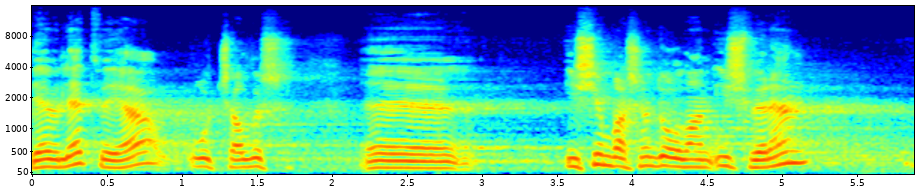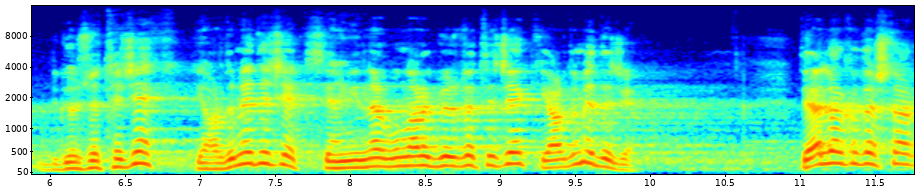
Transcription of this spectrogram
Devlet veya o çalış e, işin başında olan işveren gözetecek, yardım edecek. Zenginler bunları gözetecek, yardım edecek. Değerli arkadaşlar,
